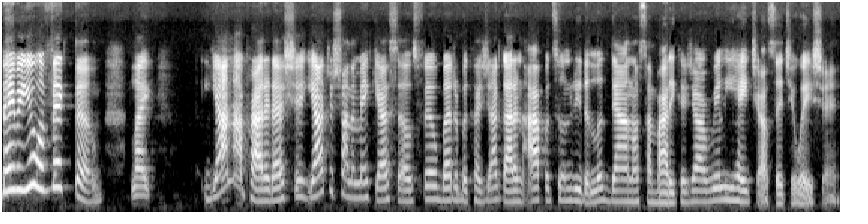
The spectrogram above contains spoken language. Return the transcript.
Baby, you a victim. Like, y'all not proud of that shit. Y'all just trying to make yourselves feel better because y'all got an opportunity to look down on somebody because y'all really hate y'all situation.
